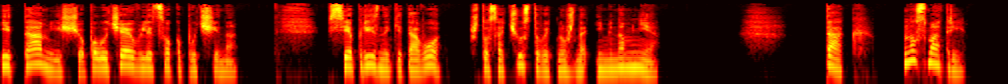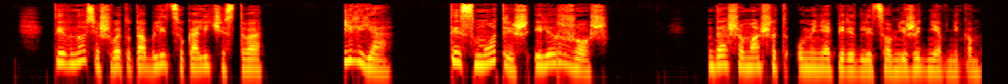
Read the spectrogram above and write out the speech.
и там еще получаю в лицо капучино. Все признаки того, что сочувствовать нужно именно мне. Так, ну смотри. Ты вносишь в эту таблицу количество... Илья, ты смотришь или ржешь? Даша машет у меня перед лицом ежедневником.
